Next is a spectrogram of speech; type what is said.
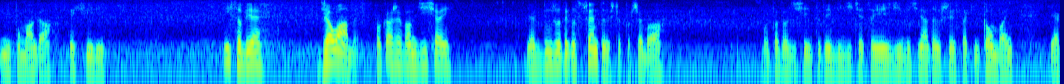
mi pomaga w tej chwili. I sobie działamy. Pokażę Wam dzisiaj, jak dużo tego sprzętu jeszcze potrzeba. Bo to, co dzisiaj tutaj widzicie, co jeździ, wycina, to już jest taki kombajn, jak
